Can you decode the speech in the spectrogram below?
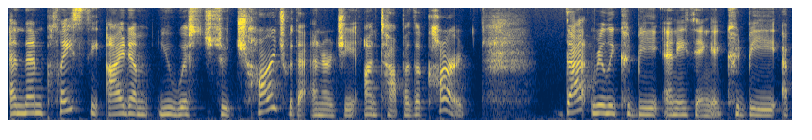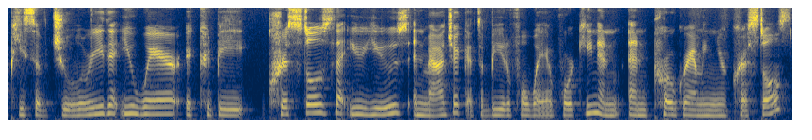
and then place the item you wish to charge with that energy on top of the card that really could be anything. It could be a piece of jewelry that you wear, it could be crystals that you use in magic. It's a beautiful way of working and, and programming your crystals.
